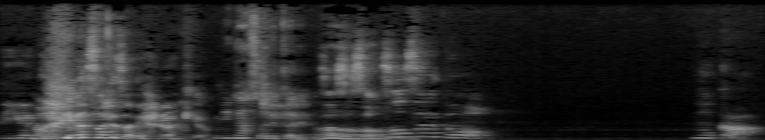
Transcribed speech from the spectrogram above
ていうのをみんなそれぞれやるわけよ。みんなそれぞれ。そうそうそう。そうすると、なんか、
